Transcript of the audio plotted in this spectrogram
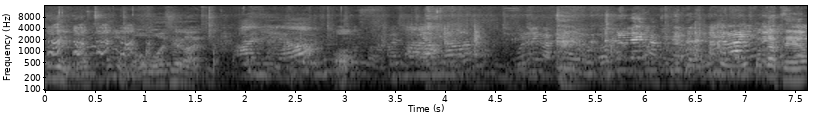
선생님 너 표정 너무 어색하지? 아니에요. 어? 똑같아요?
